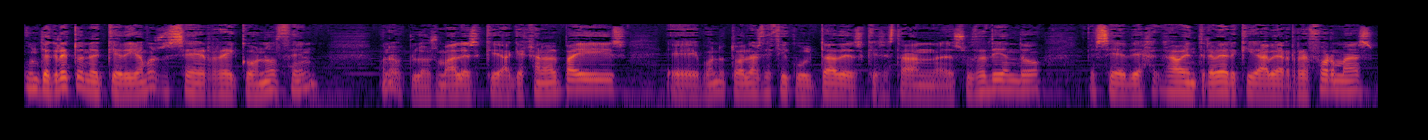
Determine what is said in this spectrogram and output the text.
un decreto en el que, digamos, se reconocen bueno, los males que aquejan al país, eh, bueno, todas las dificultades que se están eh, sucediendo, se dejaba entrever que iba a haber reformas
